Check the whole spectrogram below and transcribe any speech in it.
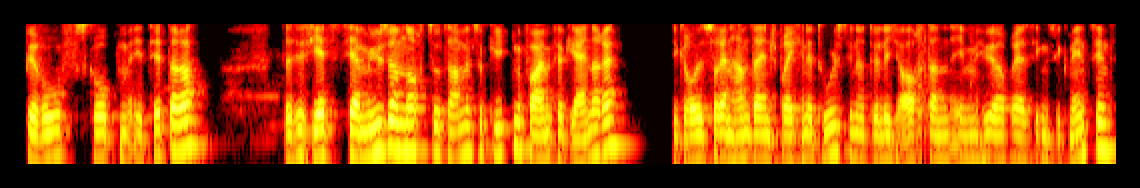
Berufsgruppen etc. Das ist jetzt sehr mühsam noch zusammenzuklicken, vor allem für kleinere. Die größeren haben da entsprechende Tools, die natürlich auch dann im höherpreisigen Segment sind.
